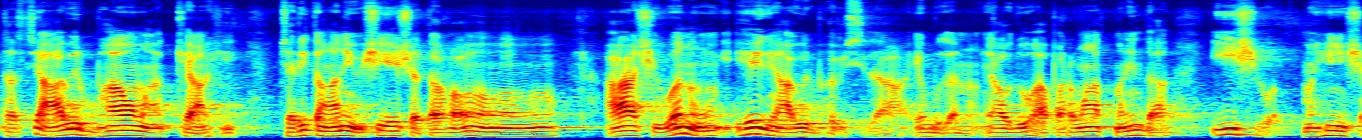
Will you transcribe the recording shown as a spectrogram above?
ತಸ್ಯ ಆವಿರ್ಭಾವಮಾಖ್ಯಾಹಿ ಚರಿತಾನಿ ವಿಶೇಷತಃ. ಆ ಶಿವನು ಹೇಗೆ ಆವಿರ್ಭವಿಸಿದ ಎಂಬುದನ್ನು, ಯಾವುದು? ಆ ಪರಮಾತ್ಮನಿಂದ ಈ ಶಿವ, ಮಹೇಶ.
